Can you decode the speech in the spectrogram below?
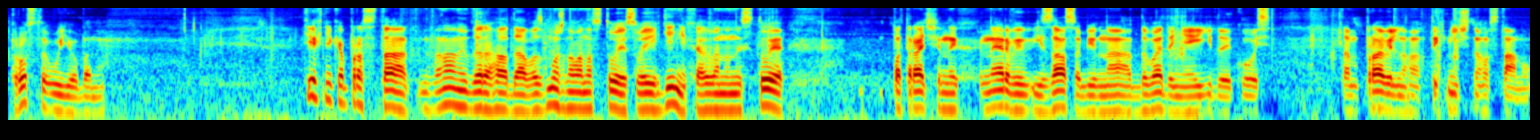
Просто уйобане. Техніка проста, вона недорога, да. Возможно, вона стоїть своїх денег, але вона не стоїть потрачених нервів і засобів на доведення її до якогось там правильного технічного стану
